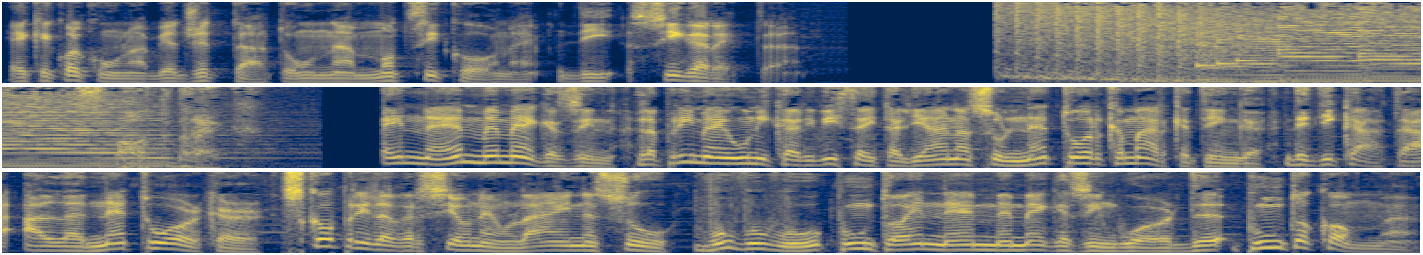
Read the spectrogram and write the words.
e che qualcuno abbia gettato un mozzicone di sigaretta. NM Magazine, la prima e unica rivista italiana sul network marketing, dedicata al networker. Scopri la versione online su www.nmmagazineworld.com.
